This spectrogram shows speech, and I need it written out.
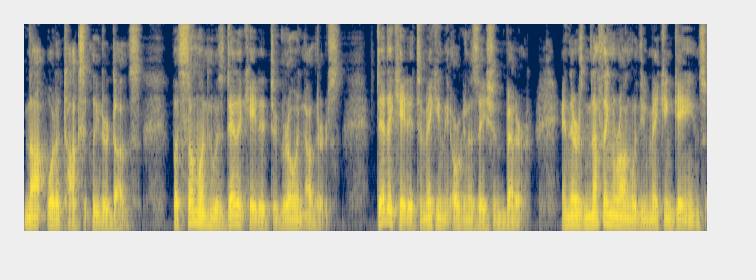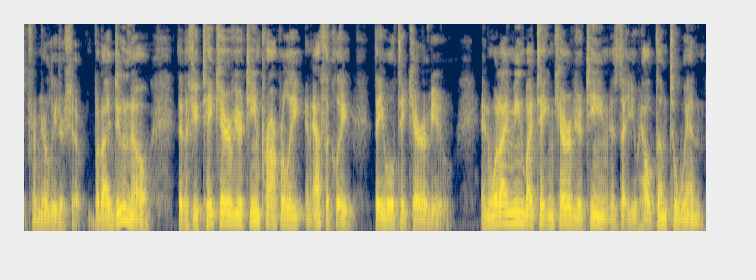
not what a toxic leader does, but someone who is dedicated to growing others, dedicated to making the organization better. And there is nothing wrong with you making gains from your leadership. But I do know that if you take care of your team properly and ethically, they will take care of you. And what I mean by taking care of your team is that you help them to win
